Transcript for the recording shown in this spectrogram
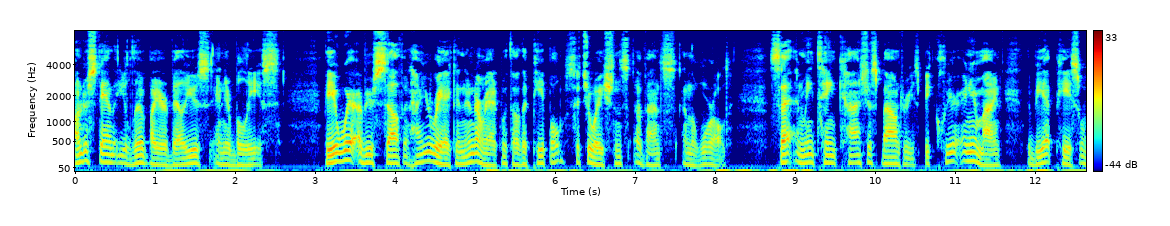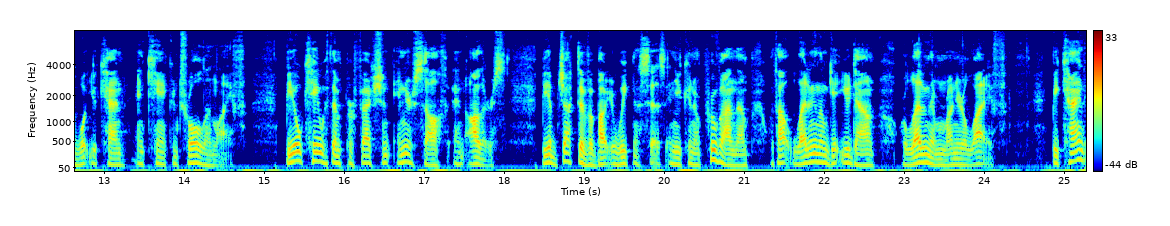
Understand that you live by your values and your beliefs. Be aware of yourself and how you react and interact with other people, situations, events, and the world. Set and maintain conscious boundaries. Be clear in your mind to be at peace with what you can and can't control in life. Be okay with imperfection in yourself and others. Be objective about your weaknesses, and you can improve on them without letting them get you down or letting them run your life. Be kind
